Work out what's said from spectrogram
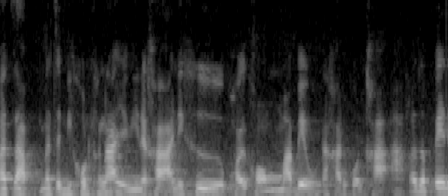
มาจับมันจะมีคนข้างหน้าอย่างนี้นะคะ อันนี้คือพอยต์ของมาเบลนะคะ ทุกคนค่ะอะก็จะเป็น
